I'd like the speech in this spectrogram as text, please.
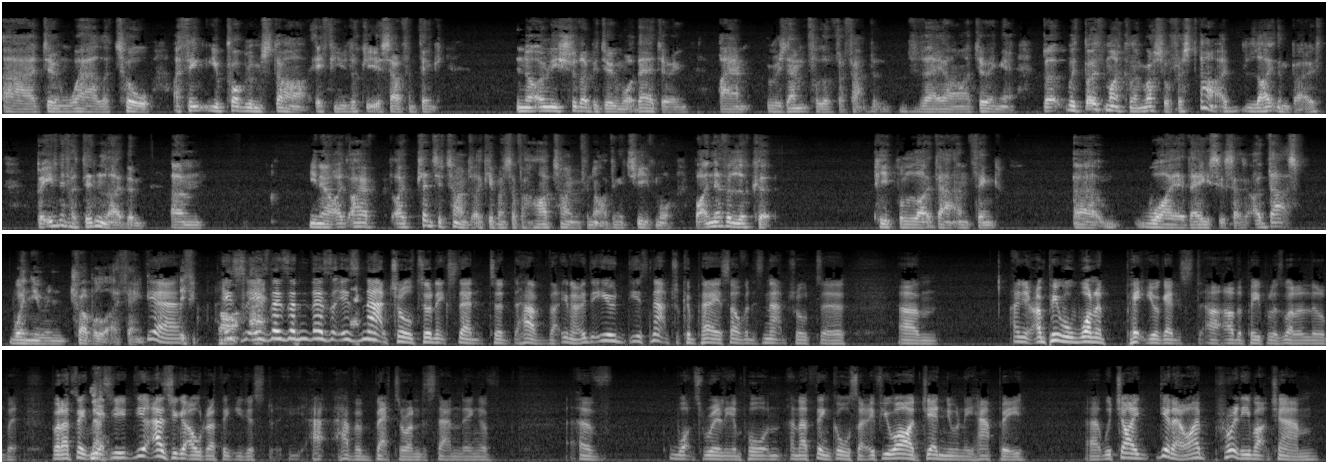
uh, doing well at all. I think your problems start if you look at yourself and think, not only should I be doing what they're doing, I am resentful of the fact that they are doing it. But with both Michael and Russell, for a start, I like them both. But even if I didn't like them, um, you know, I, I have I plenty of times I give myself a hard time for not having achieved more. But I never look at people like that and think, uh, why are they successful? Uh, that's when you're in trouble, I think. Yeah, it's, it's, there's a, there's it's natural to an extent to have that. You know, you, it's natural to compare yourself, and it's natural to, um, and you know, and people want to pit you against uh, other people as well a little bit. But I think that's yeah. you, you, As you get older, I think you just ha- have a better understanding of of what's really important. And I think also if you are genuinely happy, uh, which I, you know, I pretty much am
